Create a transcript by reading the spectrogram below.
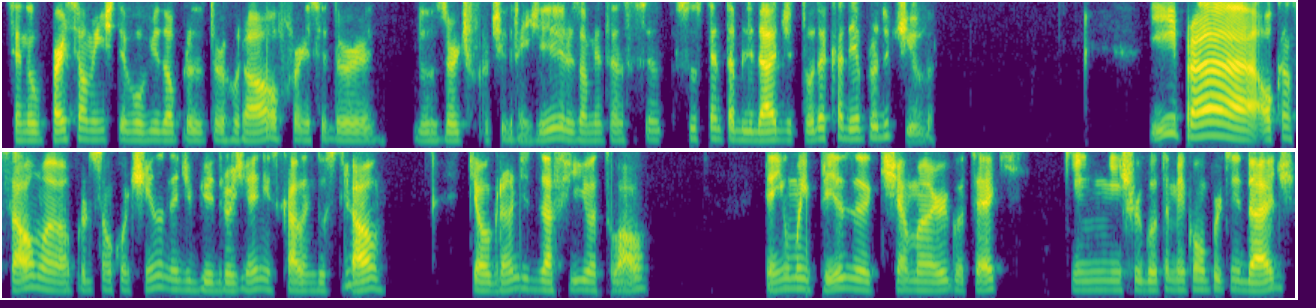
sendo parcialmente devolvido ao produtor rural, fornecedor dos hortifrutigranjeiros, aumentando a sustentabilidade de toda a cadeia produtiva. E para alcançar uma produção contínua né, de biohidrogênio em escala industrial, que é o grande desafio atual, tem uma empresa que chama Ergotech, que enxergou também como oportunidade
